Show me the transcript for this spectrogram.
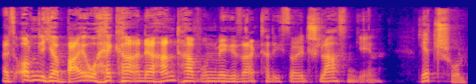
als ordentlicher Biohacker an der Hand habe und mir gesagt hat, ich soll jetzt schlafen gehen. Jetzt schon.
